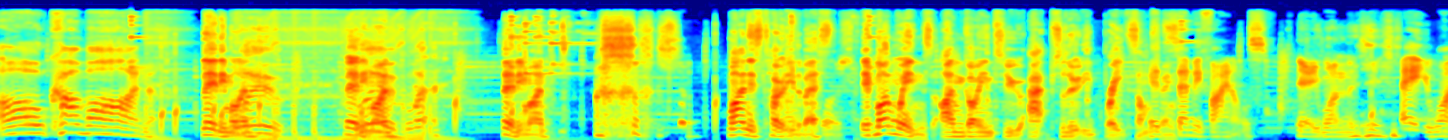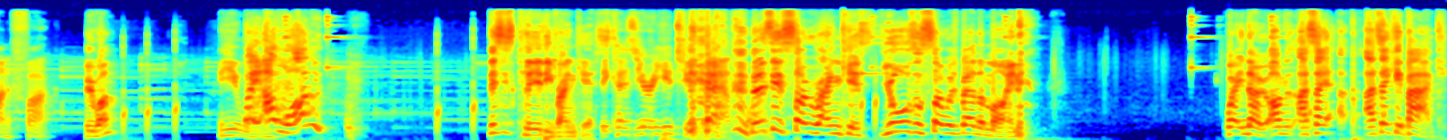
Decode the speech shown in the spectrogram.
Oh, come on! Clearly mine. Luke! Clearly mine. What? Clearly mine. Mine is totally the best. If mine wins, I'm going to absolutely break something. It's semifinals. yeah, you won. Hey, you won. Fuck. Who won? You won. Wait, I won? This is clearly rankest. Because you're a YouTuber, that's why. this is so rankest. Yours are so much better than mine. Wait, no, I'm, I say I take it back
